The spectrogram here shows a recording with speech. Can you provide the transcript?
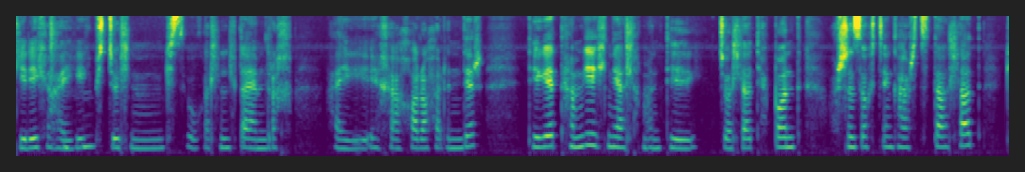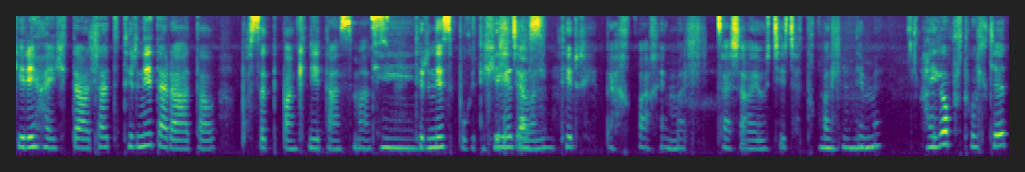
гэрээхээ хаягийг бичүүлнэ гэсэн үг олон л да амьдрах хаягийнхаа хороо хорон дээр. Тэгээд хамгийн ихний алах маань тэг болоод Японд оршин суугчийн карттай болоод гэрийн хаягтай болоод тэрний дараа одоо бусад банкны данс мас тэрнээс бүгд эхэлж явна. Тэр байхгүй байх юм бол цаашаага юу ч хийж чадахгүй болно тийм ээ. Хаягаа бүртгүүлчихэд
